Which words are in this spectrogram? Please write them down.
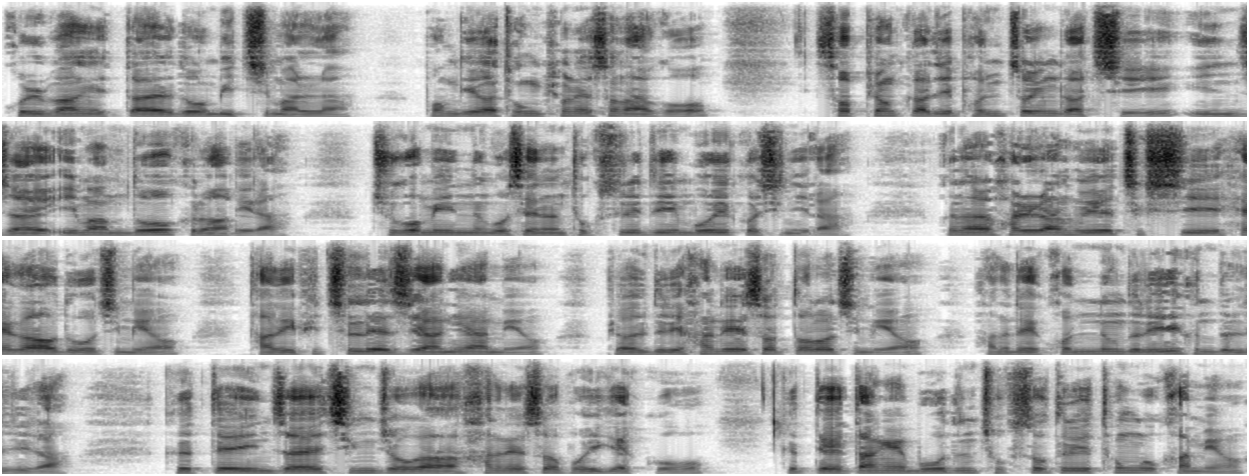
골방에 있다 해도 믿지 말라. 번개가 동편에서 나고 서편까지 번쩍임 같이 인자의 임함도 그러하리라. 죽음이 있는 곳에는 독수리들이 모일 것이니라. 그날 환란 후에 즉시 해가 어두워지며 달이 빛을 내지 아니하며 별들이 하늘에서 떨어지며 하늘의 권능들이 흔들리리라. 그때 인자의 징조가 하늘에서 보이겠고 그때 땅의 모든 족속들이 통곡하며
